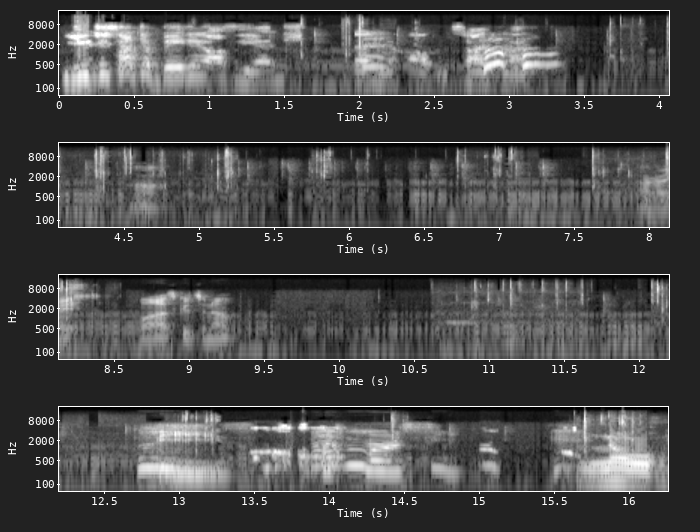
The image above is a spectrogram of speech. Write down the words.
You just have to bait it off the edge. Then um side smash. Oh. Alright. Well, that's good to know. Please, have mercy. No.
